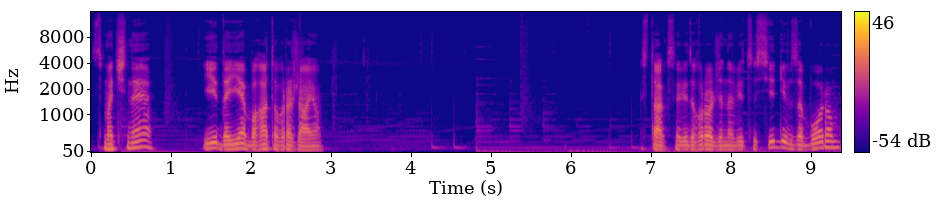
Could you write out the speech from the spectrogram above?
смачне і дає багато врожаю. Ось так, все відгороджено від сусідів забором.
